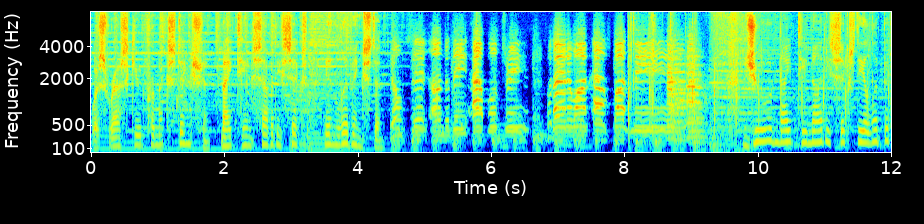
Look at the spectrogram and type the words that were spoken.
was rescued from extinction 1976 in Livingston. Don't sit under the apple tree with anyone else but me. June 1996, the Olympic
